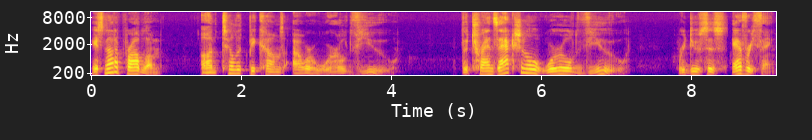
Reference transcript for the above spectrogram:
It's not a problem until it becomes our worldview. The transactional worldview reduces everything,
